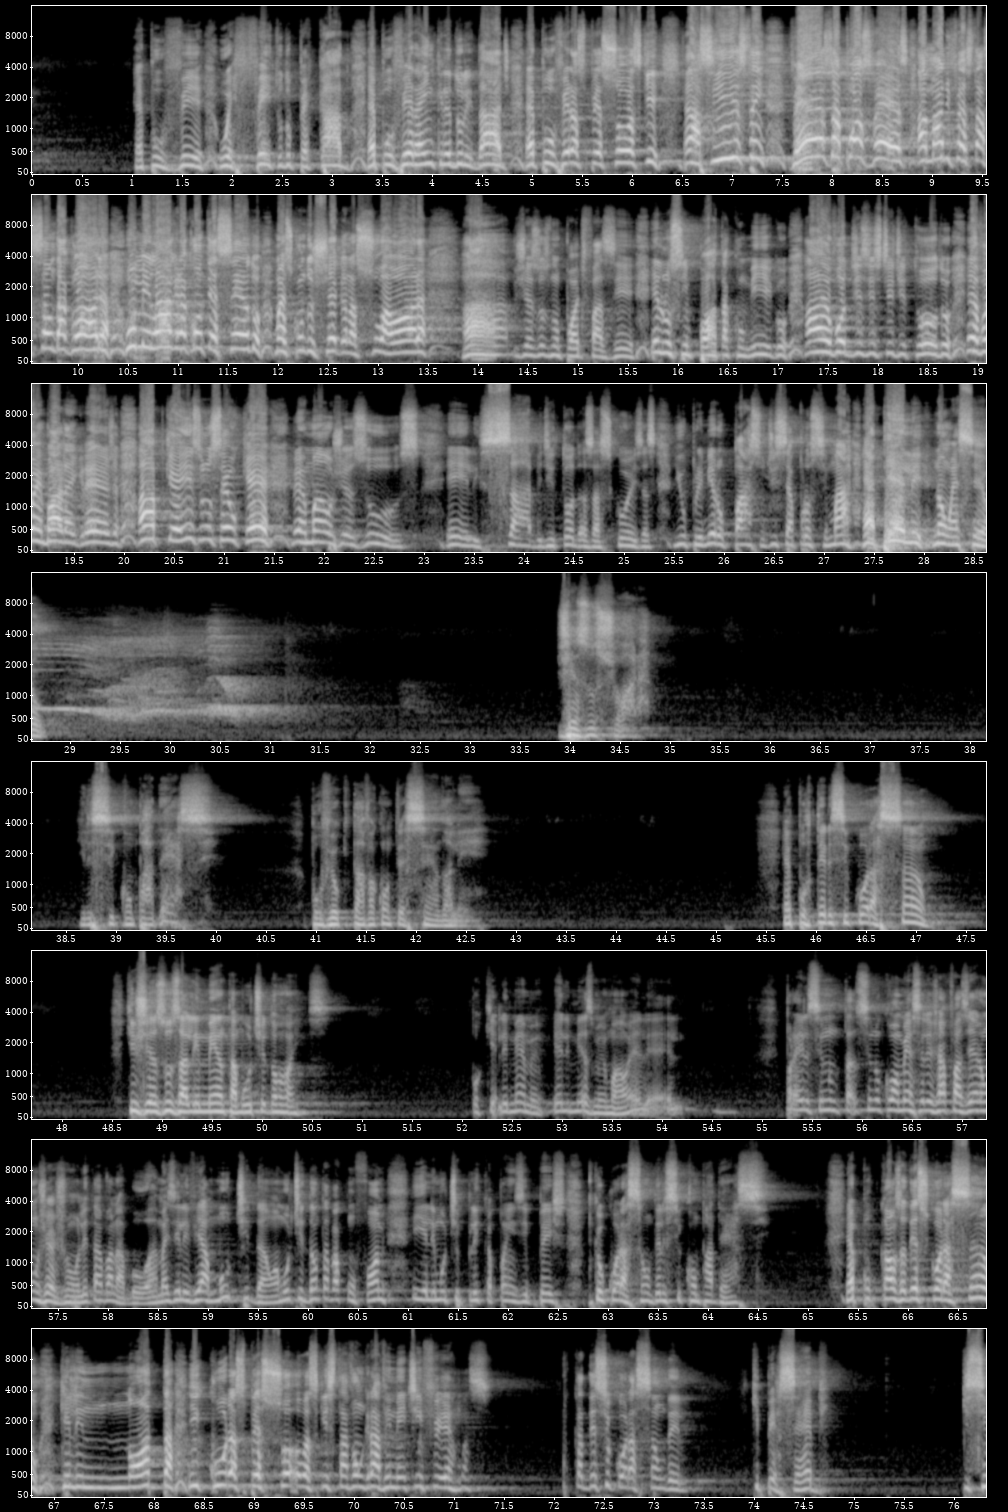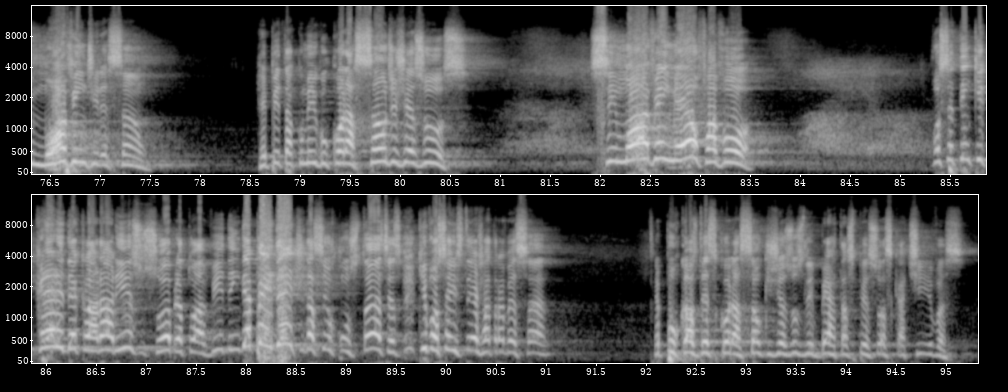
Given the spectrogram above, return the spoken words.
é por ver o efeito do pecado, é por ver a incredulidade, é por ver as pessoas que assistem vez após vez a manifestação da glória, o milagre acontecendo, mas quando chega na sua hora, ah, Jesus não pode fazer, ele não se importa comigo, ah, eu vou desistir de tudo, eu vou embora da igreja, ah, porque isso não sei o que, meu irmão, Jesus, ele sabe de todas as coisas, e o primeiro passo de se aproximar é dele, não é seu. Jesus chora. Ele se compadece por ver o que estava acontecendo ali. É por ter esse coração que Jesus alimenta multidões. Porque ele mesmo, ele mesmo, irmão, ele, ele para ele, se não, tá, se no começo ele já fazia um jejum, ele estava na boa, mas ele vê a multidão, a multidão estava com fome e ele multiplica pães e peixes, porque o coração dele se compadece. É por causa desse coração que ele nota e cura as pessoas que estavam gravemente enfermas. Por causa desse coração dele, que percebe, que se move em direção. Repita comigo: o coração de Jesus se move em meu favor. Você tem que crer e declarar isso sobre a tua vida, independente das circunstâncias que você esteja atravessando. É por causa desse coração que Jesus liberta as pessoas cativas.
